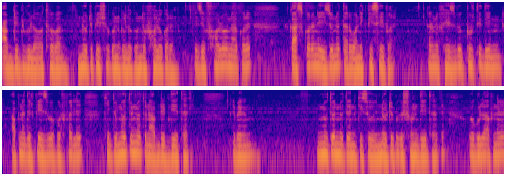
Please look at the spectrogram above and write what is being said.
আপডেটগুলো অথবা নোটিফিকেশনগুলো কিন্তু ফলো করেন। এই যে ফলো না করে কাজ করেন, এই জন্য তারা অনেক পিছিয়ে পড়ে। কারণ ফেসবুক প্রতিদিন আপনাদের ফেসবুক প্রোফাইলে কিন্তু নতুন নতুন আপডেট দিয়ে থাকে এবং নতুন নতুন কিছু নোটিফিকেশন দিয়ে থাকে। ওগুলো আপনার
